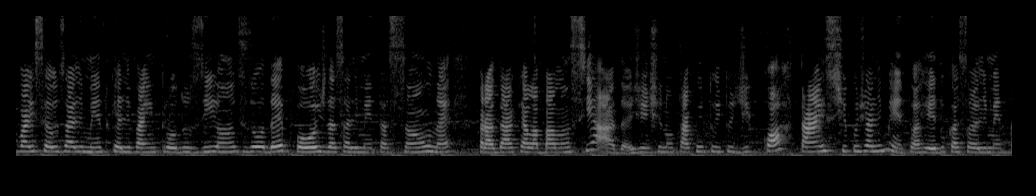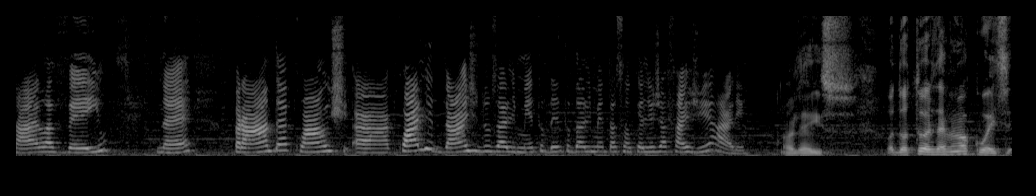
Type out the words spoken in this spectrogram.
vai ser os alimentos que ele vai introduzir antes ou depois dessa alimentação, né? Para dar aquela balanceada. A gente não está com o intuito de cortar esse tipo de alimento. A reeducação alimentar, ela veio, né? Para adequar os- a qualidade dos alimentos dentro da alimentação que ele já faz diária. Olha isso. Ô, doutor, sabe uma coisa?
